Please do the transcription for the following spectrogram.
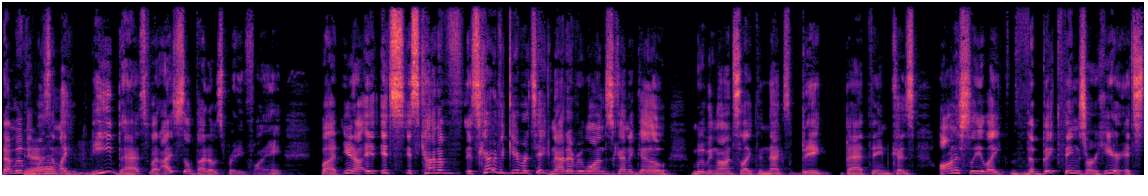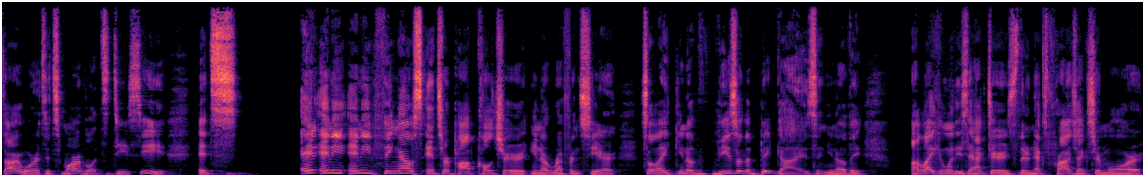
That movie Yeah. wasn't like the best but i still thought it was pretty funny but you know it, it's it's kind of it's kind of a give or take. Not everyone's gonna go moving on to like the next big bad thing because honestly like the big things are here. It's star wars. It's marvel. It's dc it's any anything else enter pop culture you know reference here. So like you know these are the big guys and you know they i like it when these actors their next projects are more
